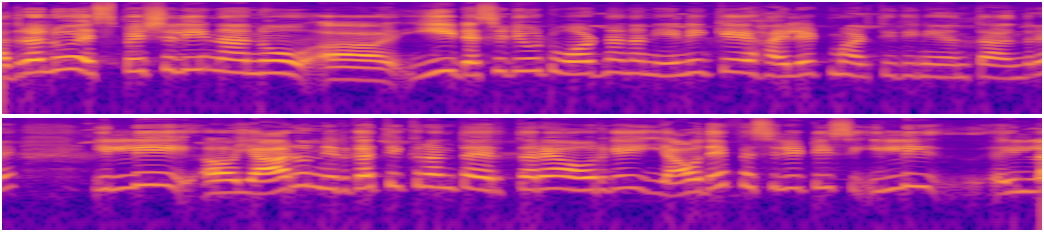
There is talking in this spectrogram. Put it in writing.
ಅದರಲ್ಲೂ ಎಸ್ಪೆಷಲಿ ನಾನು ಈ ಡೆಸಿಡ್ಯೂಟ್ ವಾರ್ಡ್ನ ನಾನು ಏನಕ್ಕೆ ಹೈಲೈಟ್ ಮಾಡ್ತಿದ್ದೀನಿ ಅಂತ ಅಂದರೆ, ಇಲ್ಲಿ ಯಾರು ನಿರ್ಗತಿಕರಂತ ಇರ್ತಾರೆ, ಅವ್ರಿಗೆ ಯಾವುದೇ ಫೆಸಿಲಿಟೀಸ್ ಇಲ್ಲಿ ಇಲ್ಲ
